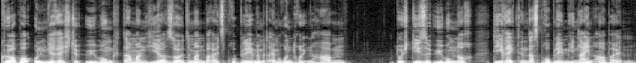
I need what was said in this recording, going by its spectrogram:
körperungerechte Übung, da man hier, sollte man bereits Probleme mit einem Rundrücken haben, durch diese Übung noch direkt in das Problem hineinarbeiten.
